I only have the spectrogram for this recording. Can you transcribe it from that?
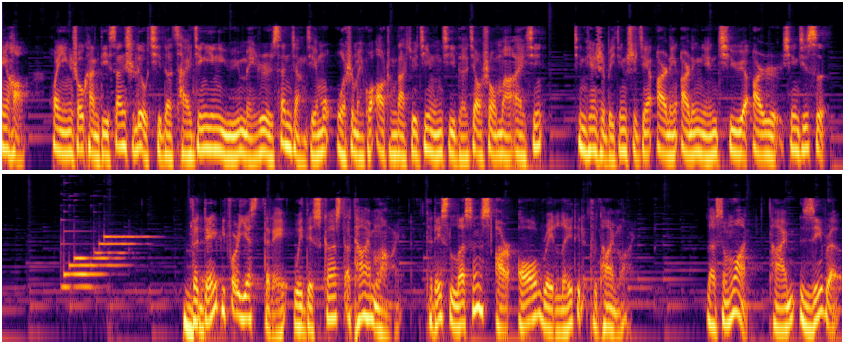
您好，欢迎收看第三十六期的财经英语每日三讲节目。我是美国奥城大学金融系的教授马爱新。今天是北京时间二零二零年七月二日，星期四。The day before yesterday, we discussed a timeline. Today's lessons are all related to timeline. Lesson one: Time zero，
